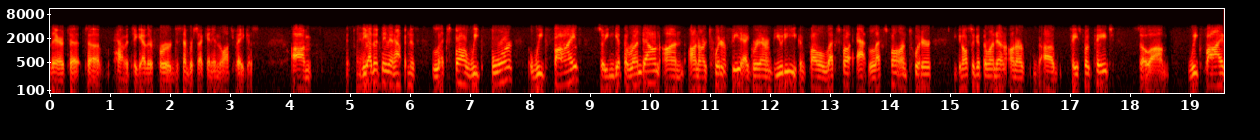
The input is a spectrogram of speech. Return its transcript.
there to to have it together for December 2nd in Las Vegas. Um, yeah. The other thing that happened is Lexfa Week Four, Week Five. So you can get the rundown on on our Twitter feed at Gridiron Beauty. You can follow Lexfa at Lexfa on Twitter you can also get the rundown on our uh, Facebook page. So um, week five,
